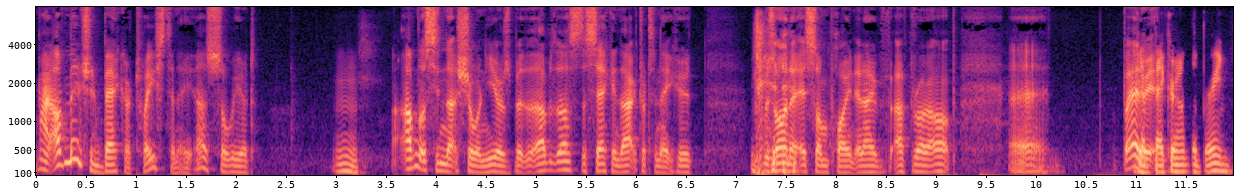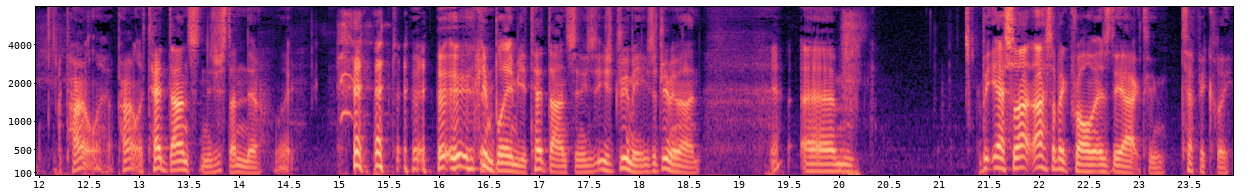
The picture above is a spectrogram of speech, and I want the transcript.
Man, I've mentioned Becker twice tonight. That's so weird. Mm. I've not seen that show in years, but that's the second actor tonight who was on it at some point, and I've I've brought it up. Uh, but anyway, Becker on the brain apparently, apparently, Ted Danson is just in there. Like, who, who, who can blame you? Ted Danson. He's he's dreamy. He's a dreamy man. Yeah. Um. But yeah, so that, that's a big problem. Is the acting typically,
